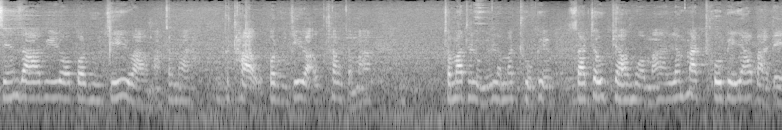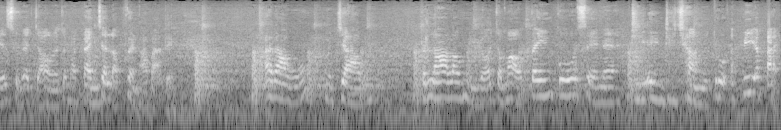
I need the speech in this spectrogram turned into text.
စဉ်းစားပြီးတော့ပေါ်မှုကြီးရွာမှာကျွန်မကထားပေါ်မှုကြီးရွာဥက္ကဋ္ဌကျွန်မကျွန်မတို့လိုမျိုးလက်မှတ်ထိုးခဲ့စာချုပ်ပြောင်းပေါ်မှာလက်မှတ်ထိုးပေးရပါတယ်ဆိုတဲ့အကြောင်းလည်းကျွန်မတိုင်ချက်လောက်ဖွင့်လာပါတယ်အဲ့ဒါကိုမကြောက်ဘူးတလားလောက်နေတော့ကျွန်မကို390နဲ့ဒီအိမ်ဒီချံကိုသူတို့အပြည့်အပိုင်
